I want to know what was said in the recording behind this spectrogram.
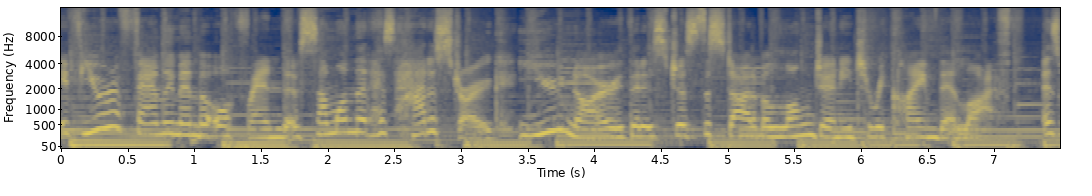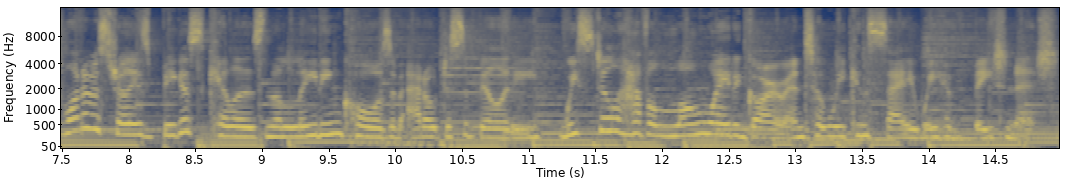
If you're a family member or friend of someone that has had a stroke, you know that it's just the start of a long journey to reclaim their life. As one of Australia's biggest killers and the leading cause of adult disability, we still have a long way to go until we can say we have beaten it.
